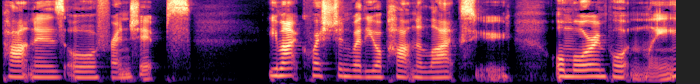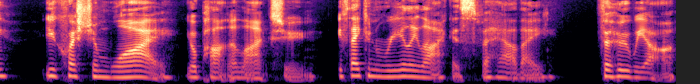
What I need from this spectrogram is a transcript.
partners or friendships. You might question whether your partner likes you, or more importantly, you question why your partner likes you. If they can really like us for how they, for who we are,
